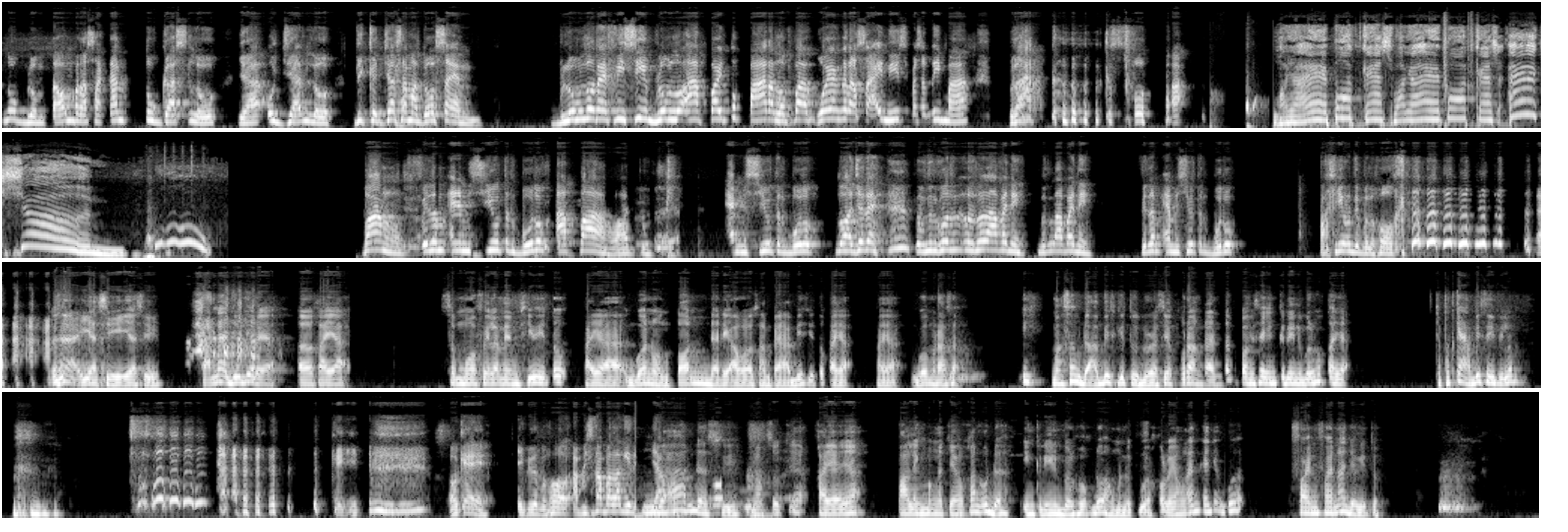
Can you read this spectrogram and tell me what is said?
lu belum tahu merasakan tugas lu, ya ujian lu dikejar sama dosen. Belum lu revisi, belum lu apa itu parah loh Pak. Gue yang ngerasain ini semester 5 berat. Kesel Pak. Wayahe podcast, wayahe podcast, action. Bang, film MCU terburuk apa? Waduh. MCU terburuk. Lu aja deh. Lu menurut gua lu, lu apa nih? Menurut lu apa nih? Film MCU terburuk pasti Incredible Hulk. iya sih, iya sih. Karena jujur ya, eh, kayak semua film MCU itu kayak gue nonton dari awal sampai habis itu kayak kayak gue merasa ih masa udah habis gitu durasinya kurang kan tapi kalau misalnya Incredible Hulk kayak cepet kayak habis nih film Oke. Oke, Incredible Hulk. Abis itu apa lagi? nih? nggak ada sih maksudnya kayaknya paling mengecewakan udah Incredible Hulk doang menurut gue kalau yang lain kayaknya gue fine fine aja gitu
